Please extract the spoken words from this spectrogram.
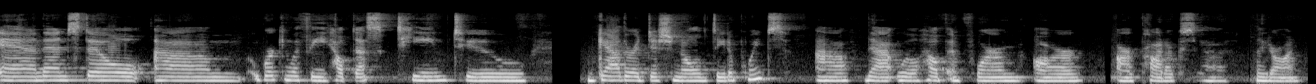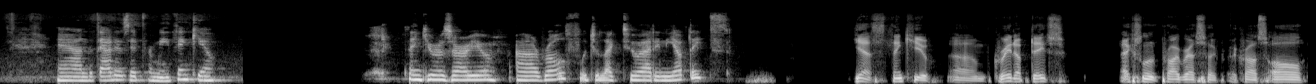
and then still um, working with the help desk team to gather additional data points uh, that will help inform our our products uh, later on. And that is it for me. Thank you. Thank you, Rosario. Uh, Rolf, would you like to add any updates? Yes, thank you. Um, great updates. Excellent progress across all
